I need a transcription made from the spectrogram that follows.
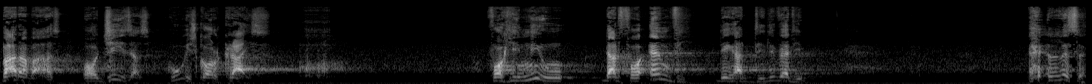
Barabbas or Jesus, who is called Christ. For he knew that for envy they had delivered him. Listen,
